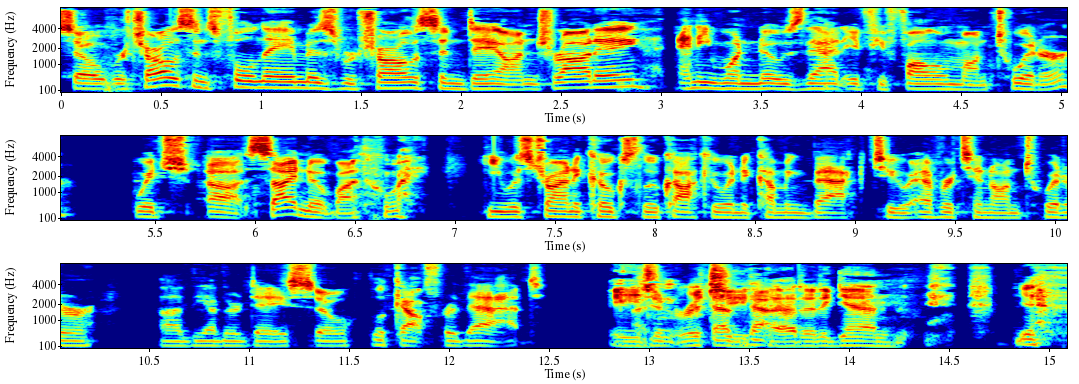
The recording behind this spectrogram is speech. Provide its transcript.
So Richarlison's full name is Richarlison de Andrade. Anyone knows that if you follow him on Twitter. Which, uh, side note, by the way, he was trying to coax Lukaku into coming back to Everton on Twitter uh, the other day. So look out for that. Agent Richie that, that, at it again. yeah.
